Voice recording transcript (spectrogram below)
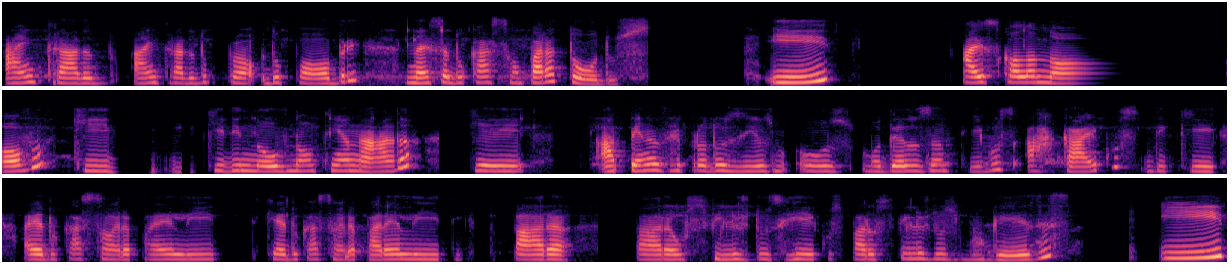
a entrada, a entrada do, do pobre nessa educação para todos. E a escola nova, que, que de novo não tinha nada, que apenas reproduzia os, os modelos antigos, arcaicos, de que a educação era para a elite, que a educação era para a elite, para, para os filhos dos ricos, para os filhos dos burgueses. E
